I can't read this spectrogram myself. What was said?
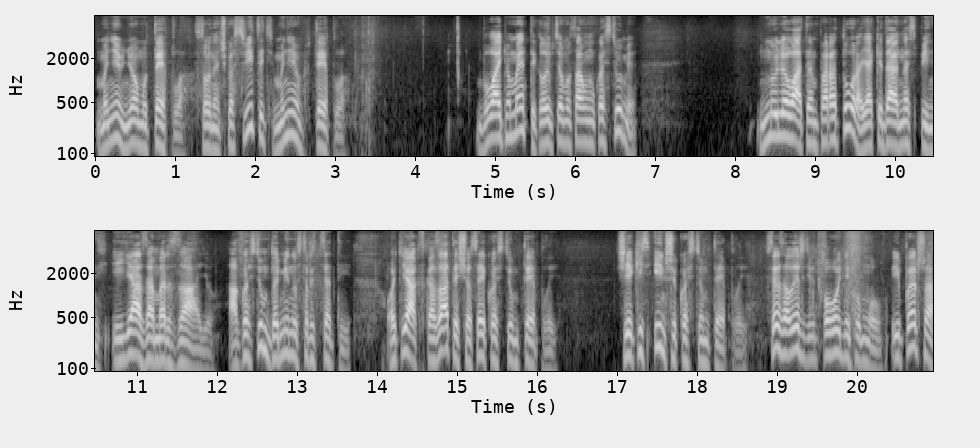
мені в ньому тепло. Сонечко світить, мені тепло. Бувають моменти, коли в цьому самому костюмі нульова температура, я кидаю на спінг і я замерзаю, а костюм до мінус 30. От як сказати, що цей костюм теплий? Чи якийсь інший костюм теплий? Все залежить від погодних умов. І перша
